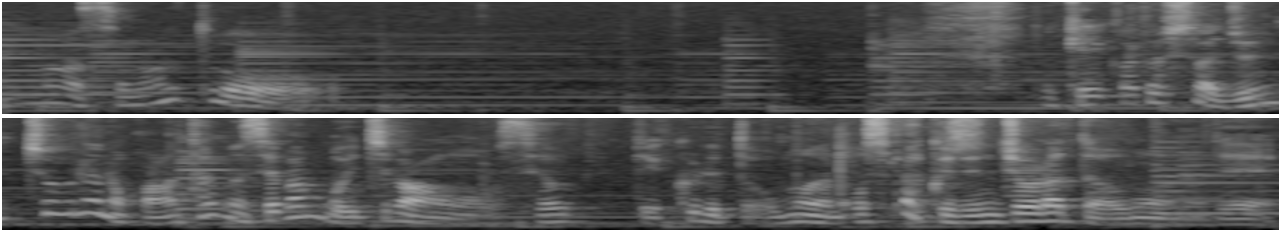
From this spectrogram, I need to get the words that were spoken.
もまあその後経過としては順調なのかな？多分背番号1番を背負ってくると思うのでおそらく順調だとは思うので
